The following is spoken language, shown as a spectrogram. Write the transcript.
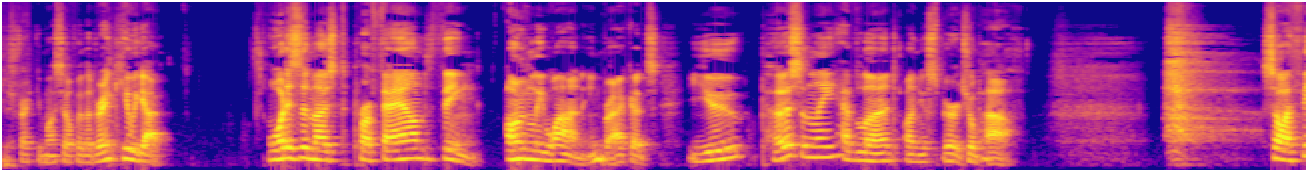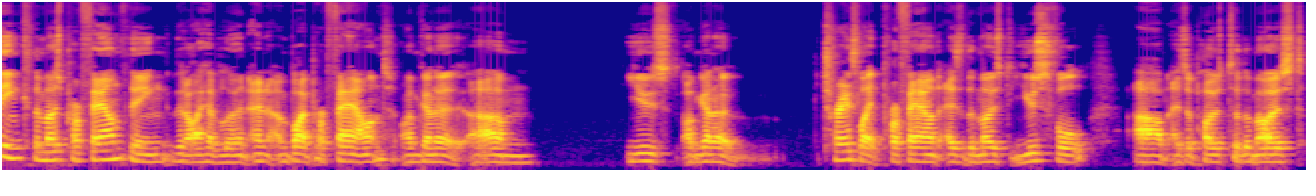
Distracting myself with a drink. Here we go. What is the most profound thing, only one in brackets, you personally have learnt on your spiritual path? So I think the most profound thing that I have learned, and by profound, I'm going to um, use, I'm going to translate profound as the most useful, um, as opposed to the most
